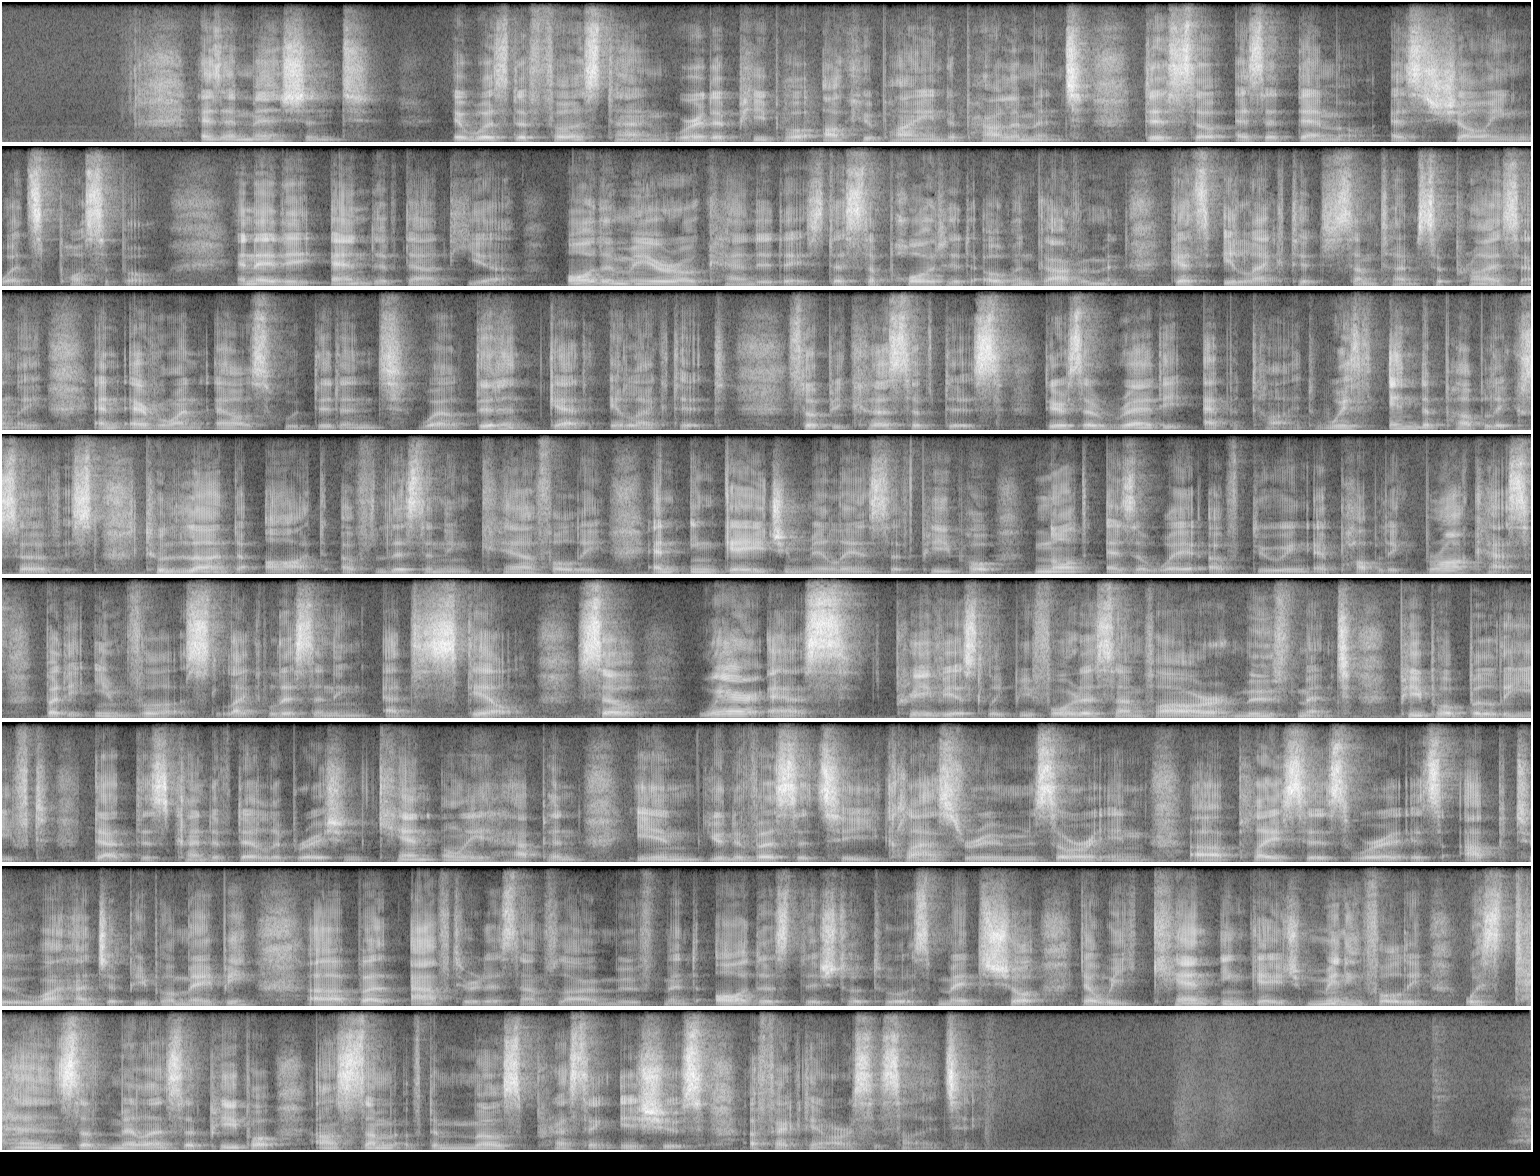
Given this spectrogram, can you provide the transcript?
As I mentioned, it was the first time where the people occupying the parliament did so as a demo, as showing what's possible. And at the end of that year, all the mayoral candidates that supported open government gets elected, sometimes surprisingly, and everyone else who didn't, well, didn't get elected. So because of this, there's a ready appetite within the public service to learn the art of listening carefully and engaging millions of people, not as a way of doing a public broadcast, but the inverse, like listening at scale. So whereas previously, before the Sunflower Movement, people believed that this kind of deliberation can only happen in university classrooms or in uh, places where it's up to 100 people, maybe. Uh, but after the Sunflower Movement, all those digital tools made sure that we can engage meaningfully with tens of millions of people on some of the most pressing issues affecting our society.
